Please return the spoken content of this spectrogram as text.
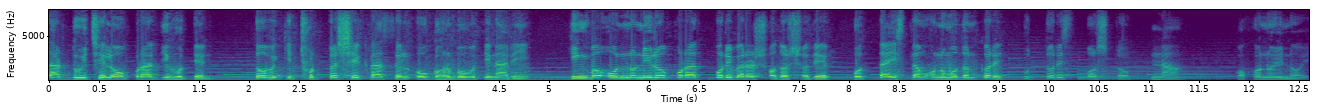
তার দুই ছেলে অপরাধী হতেন তবে কি ছোট্ট শেখ রাসেল ও গর্ভবতী নারী কিংবা অন্য নিরপরাধ পরিবারের সদস্যদের হত্যা ইসলাম অনুমোদন করে? উত্তর স্পষ্ট, না, কখনোই নয়।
